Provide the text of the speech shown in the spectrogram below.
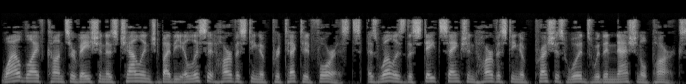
wildlife conservation is challenged by the illicit harvesting of protected forests, as well as the state-sanctioned harvesting of precious woods within national parks.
